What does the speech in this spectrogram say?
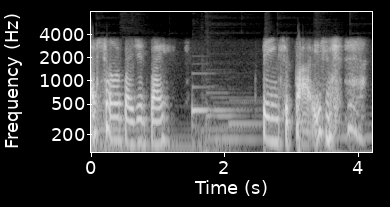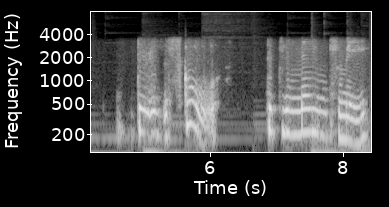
I celebrated by being surprised. there is a school that's been named for me.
